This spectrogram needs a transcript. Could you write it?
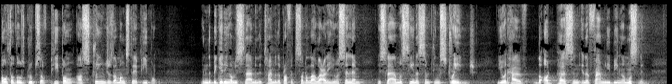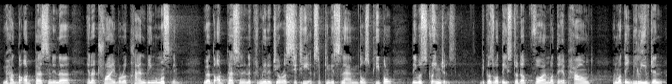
Both of those groups of people are strangers amongst their people. In the beginning of Islam, in the time of the Prophet wasallam, Islam was seen as something strange. You would have the odd person in a family being a Muslim. You had the odd person in a in a tribe or a clan being a Muslim. You had the odd person in a community or a city accepting Islam. Those people, they were strangers because what they stood up for and what they upheld and what they believed in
